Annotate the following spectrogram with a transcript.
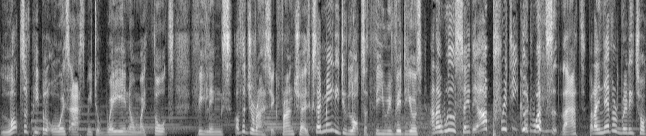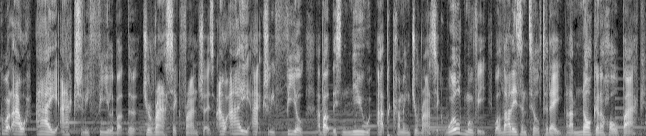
lots of people always ask me to weigh in on my thoughts, feelings of the Jurassic franchise, because I mainly do lots of theory videos, and I will say they are pretty good ones at that, but I never really talk about how I actually feel about the Jurassic franchise, how I actually feel about this new upcoming Jurassic World movie. Well, that is until today, and I'm not going to hold back,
